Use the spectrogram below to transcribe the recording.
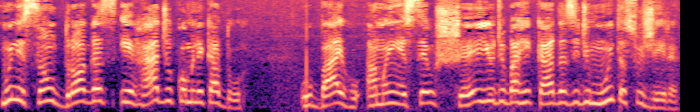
munição, drogas e radiocomunicador. O bairro amanheceu cheio de barricadas e de muita sujeira.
